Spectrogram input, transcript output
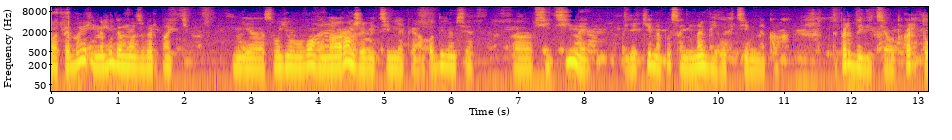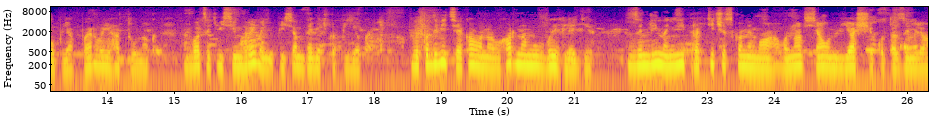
АТБ і не будемо звертати е, свою увагу на оранжеві цінники, а подивимося е, всі ціни, які написані на білих цінниках. Тепер дивіться, от картопля, перший гатунок, 28 гривень 59 копійок. Ви подивіться, яка вона в гарному вигляді. Землі на ній практично нема. Вона вся он в ящику та земля.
